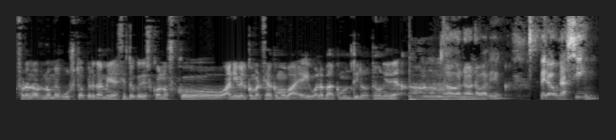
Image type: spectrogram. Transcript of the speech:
For Honor no me gustó, pero también es cierto que desconozco a nivel comercial cómo va, ¿eh? Igual va como un tiro, no tengo ni idea. No, no, no. No, no, no va bien. Pero aún así,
